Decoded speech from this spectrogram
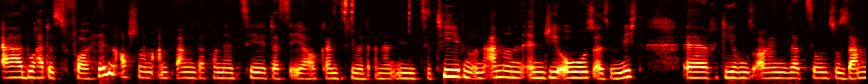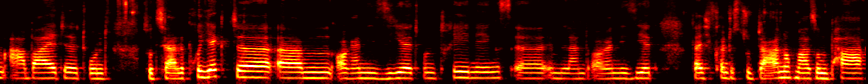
Äh, du hattest vorhin auch schon am Anfang davon erzählt, dass ihr auch ganz viel mit anderen Initiativen und anderen NGOs, also nicht äh, Regierungsorganisationen zusammenarbeitet und soziale Projekte ähm, organisiert und Trainings äh, im Land organisiert. Vielleicht könntest du da noch mal so ein paar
